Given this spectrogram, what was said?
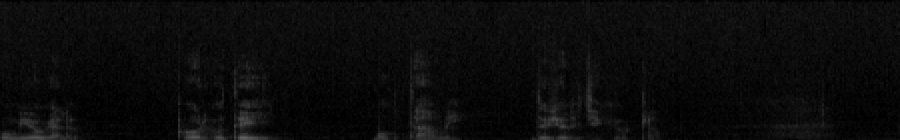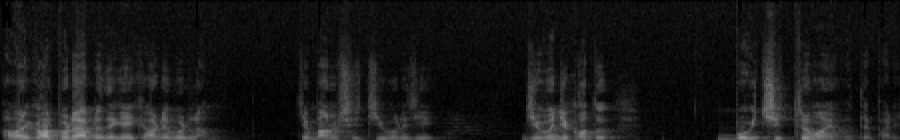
ঘুমিয়েও গেল। ভোর হতেই মুক্তা আমি দুজনে জেগে উঠলাম। আমার গল্পটা আপনাদেরকে এই কারণে বললাম যে মানুষের জীবনে যে, জীবন যে কত বৈচিত্র্যময় হতে পারে,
